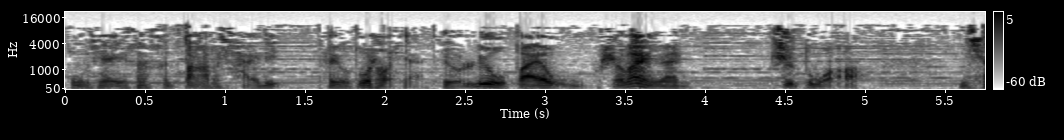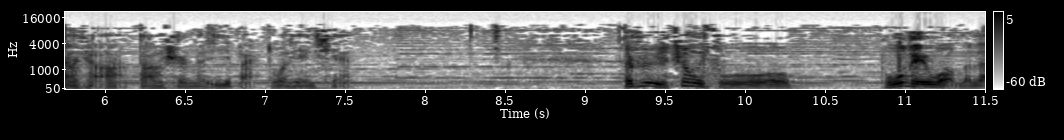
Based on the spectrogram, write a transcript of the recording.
贡献一份很大的财力。他有多少钱？他有六百五十万元之多啊。你想想啊，当时呢一百多年前，他说与政府补给我们的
